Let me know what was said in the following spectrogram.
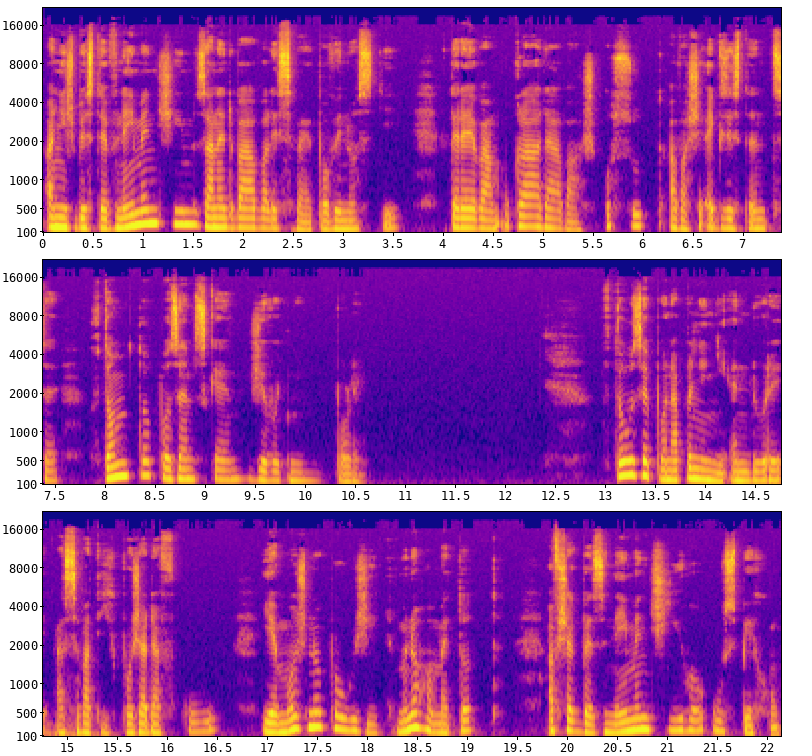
aniž byste v nejmenším zanedbávali své povinnosti, které vám ukládá váš osud a vaše existence v tomto pozemském životním poli. V touze po naplnění endury a svatých požadavků je možno použít mnoho metod, avšak bez nejmenšího úspěchu.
